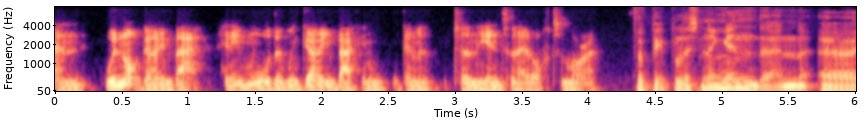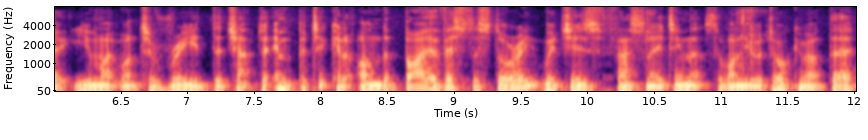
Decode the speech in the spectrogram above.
and we're not going back any more than we're going back and going to turn the internet off tomorrow. For people listening in, then, uh, you might want to read the chapter in particular on the BioVista story, which is fascinating. That's the one you were talking about there.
